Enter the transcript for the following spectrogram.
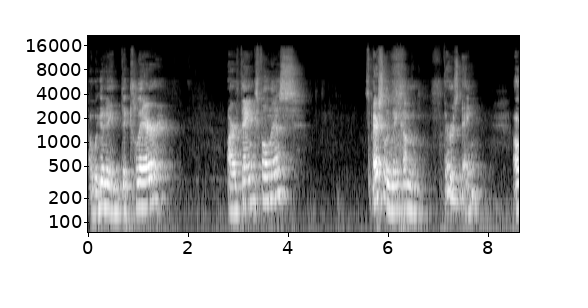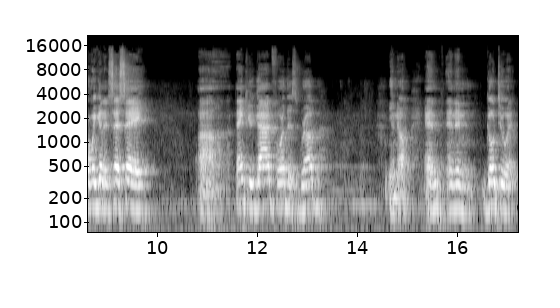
are we going to declare our thankfulness, especially when we come Thursday? Are we going to say, uh, thank you, God, for this grub? You know, and, and then go to it?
